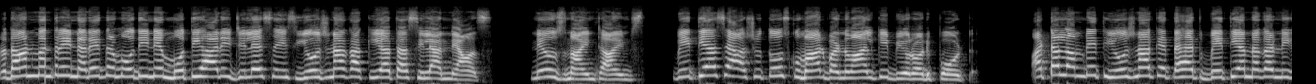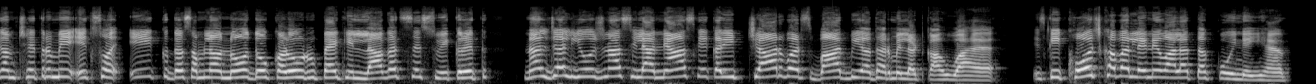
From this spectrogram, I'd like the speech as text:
प्रधानमंत्री नरेंद्र मोदी ने मोतिहारी ज़िले से इस योजना का किया था शिलान्यास। न्यूज़ नाइन टाइम्स, बेतिया से आशुतोष कुमार बर्णवाल की ब्यूरो रिपोर्ट। अटल अमृत योजना के तहत बेतिया नगर निगम क्षेत्र में 101.92 करोड़ रुपए की लागत से स्वीकृत नल जल योजना शिलान्यास के करीब चार वर्ष बाद भी अधर में लटका हुआ है। इसकी खोज खबर लेने वाला तक कोई नहीं है।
